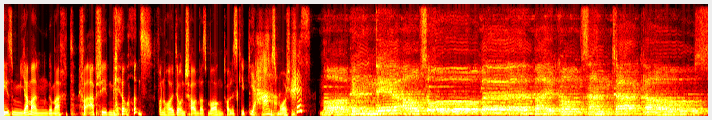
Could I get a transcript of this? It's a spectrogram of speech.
diesem Jammern gemacht, verabschieden wir uns von heute und schauen, was morgen Tolles gibt. ja, Bis morgen. Tschüss. Morgen der aufs Ohre, bald kommt Santa Claus.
